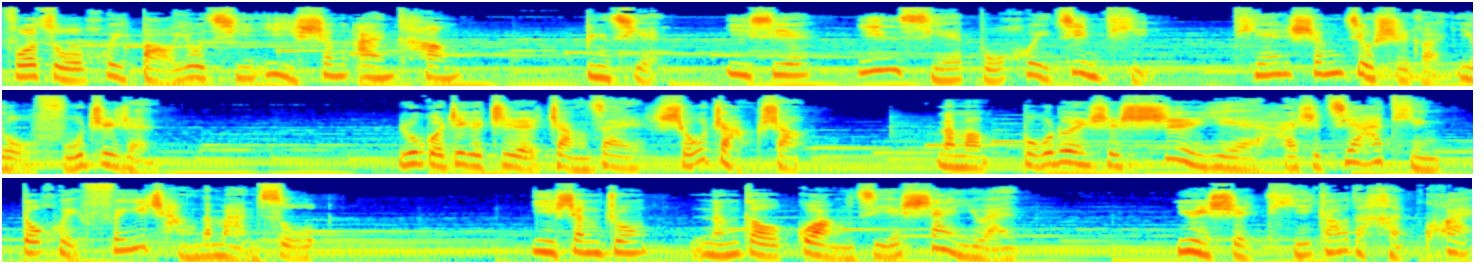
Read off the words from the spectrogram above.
佛祖会保佑其一生安康，并且一些阴邪不会进体，天生就是个有福之人。如果这个痣长在手掌上，那么不论是事业还是家庭都会非常的满足，一生中能够广结善缘。运势提高的很快，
